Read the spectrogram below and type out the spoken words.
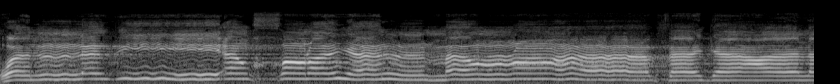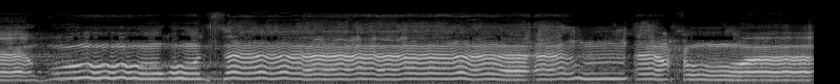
والذي أخرج المرعى فجعله غثاء أحوى.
